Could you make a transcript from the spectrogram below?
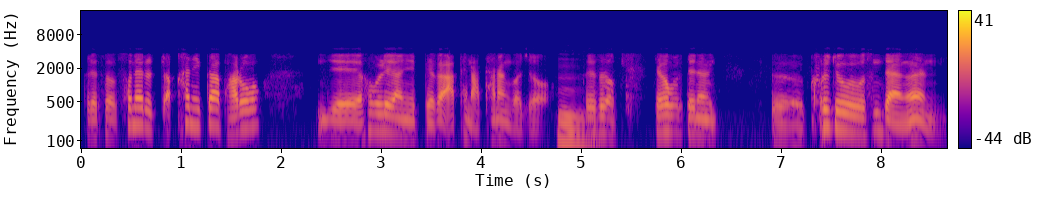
그래서 선회를 쫙 하니까 바로 이제 허블레아니 배가 앞에 나타난 거죠. 음. 그래서 제가 볼 때는 그 크루즈 선장은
